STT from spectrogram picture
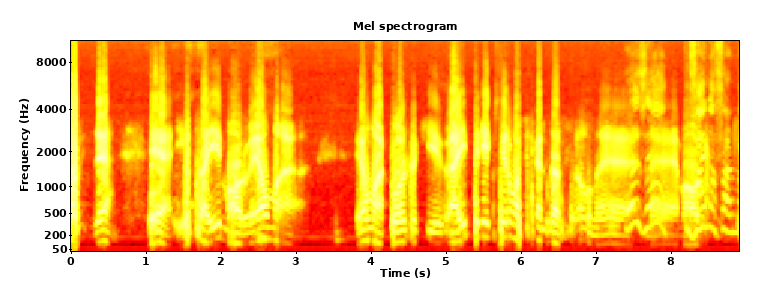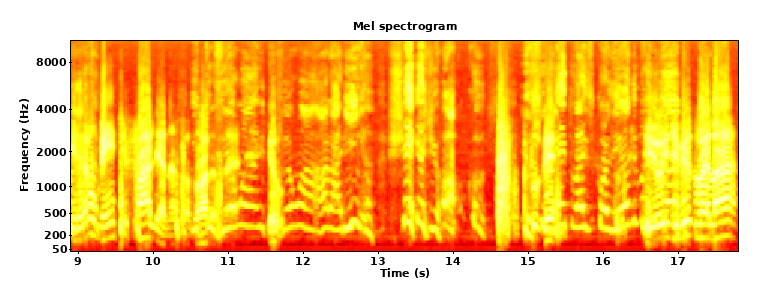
Pois é. É, isso aí, Mauro, é uma, é uma coisa que aí teria que ter uma fiscalização, né? Pois é, né, Mauro, vai na farmácia. Que realmente falha nessas horas. Tu vê né? uma, e tu eu... vê uma ararinha cheia de óculos. E tu o sujeito vê. vai escolhendo e vai. E o indivíduo vai lá,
